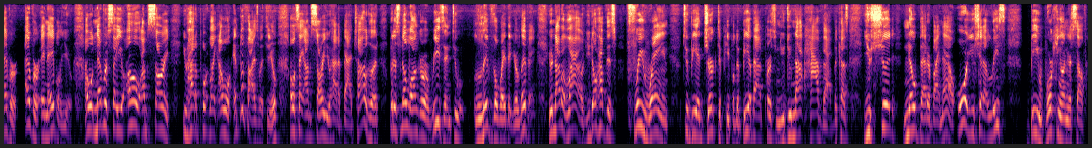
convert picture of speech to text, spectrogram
ever, ever enable you. I will never say you, oh, I'm sorry, you had a poor, like, I will empathize with you. I will say, I'm sorry you had a bad childhood, but it's no longer a reason to live the way that you're living. You're not allowed, you don't have this free reign to be a jerk to people, to be a bad person. You do not have that because you should know better by now, or you should at least be working on yourself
